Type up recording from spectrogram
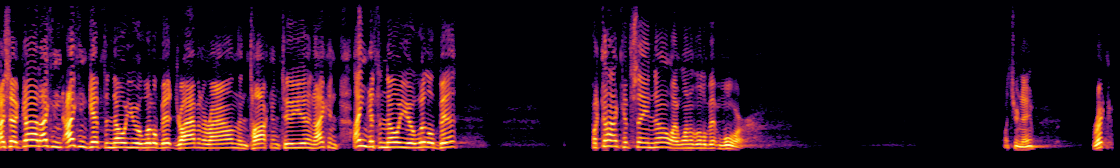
I said, God, I can, I can get to know you a little bit driving around and talking to you, and I can, I can get to know you a little bit. But God kept saying, No, I want a little bit more. What's your name? Rick?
